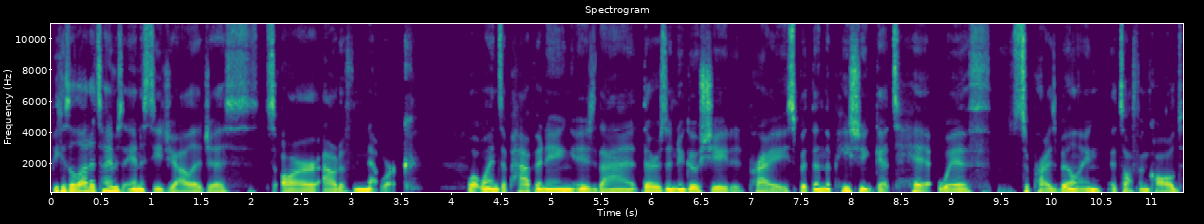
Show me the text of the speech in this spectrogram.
Because a lot of times anesthesiologists are out of network what winds up happening is that there's a negotiated price, but then the patient gets hit with surprise billing, it's often called,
